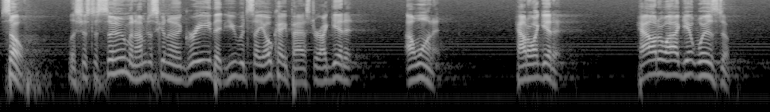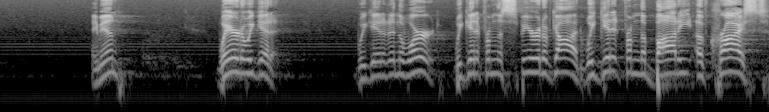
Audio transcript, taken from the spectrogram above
So, let's just assume, and I'm just going to agree that you would say, okay, Pastor, I get it. I want it. How do I get it? How do I get wisdom? Amen? Where do we get it? We get it in the Word. We get it from the Spirit of God. We get it from the body of Christ,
